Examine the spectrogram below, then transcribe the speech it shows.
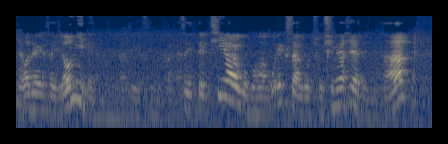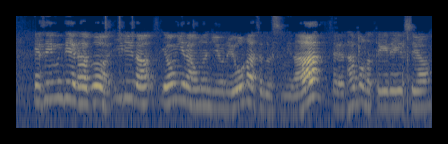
뭐가 되겠어요? 0이 되는 겁니다. 아시겠습니까? 그래서 이때 t하고 뭐하고 x하고 조심하셔야 됩니다. 그래서 이 문제의 답은 1이 나, 0이 나오는 이유는 요라서 그렇습니다. 자, 답은 어떻게 되겠어요?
